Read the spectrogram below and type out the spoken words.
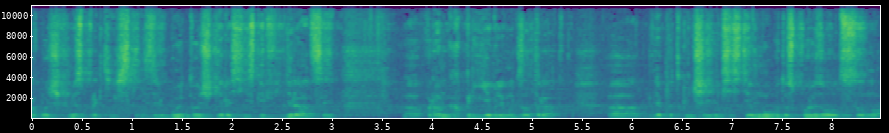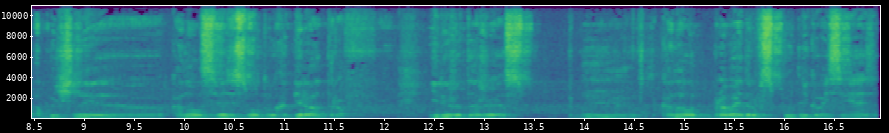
рабочих мест практически из любой точки Российской Федерации в рамках приемлемых затрат. А, для подключения к системе могут использоваться ну, обычные э, каналы связи сотовых операторов или же даже каналы провайдеров спутниковой связи.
